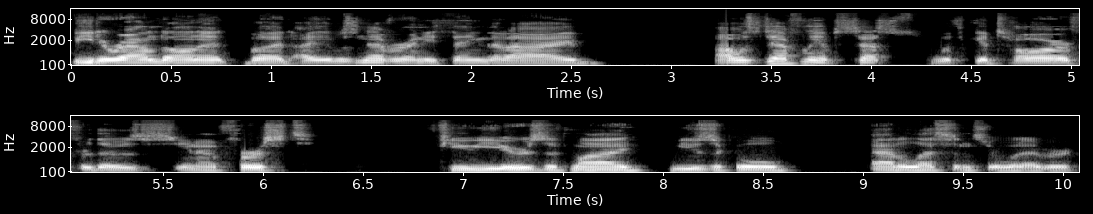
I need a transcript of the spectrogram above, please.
beat around on it. But I, it was never anything that I. I was definitely obsessed with guitar for those you know first few years of my musical adolescence or whatever.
